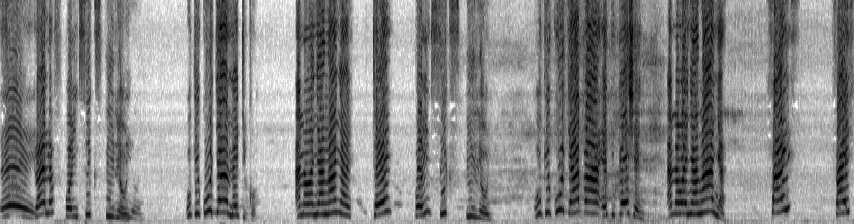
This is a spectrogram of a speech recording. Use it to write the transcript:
Hey. 12.6 billion. Billion. Ukikuja medical amewanyang'anya 10.6 billion. Ukikuja hapa education amewanyang'anya 5 5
